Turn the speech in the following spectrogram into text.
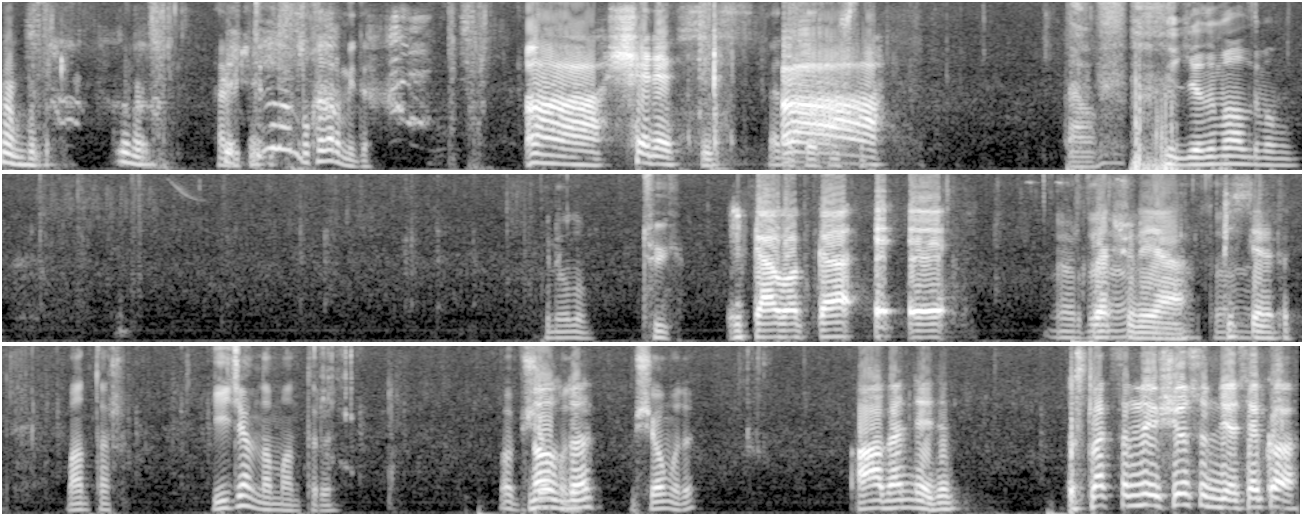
Ha bitti mi lan bu kadar mıydı? Aa şerefsiz. Ben de korkmuştum. Aa. Tamam. Yanıma aldım ama. Bu ne oğlum? Tüy. İka vakka e e. Nerede? Bırak şunu ya. Nerede? Pis yaratık. Mantar. Yiyeceğim lan mantarı. Aa, bir Ne şey olmadı. oldu? Bir şey olmadı. Aa ben de yedim. Islaksın ve üşüyorsun diyor Seko.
